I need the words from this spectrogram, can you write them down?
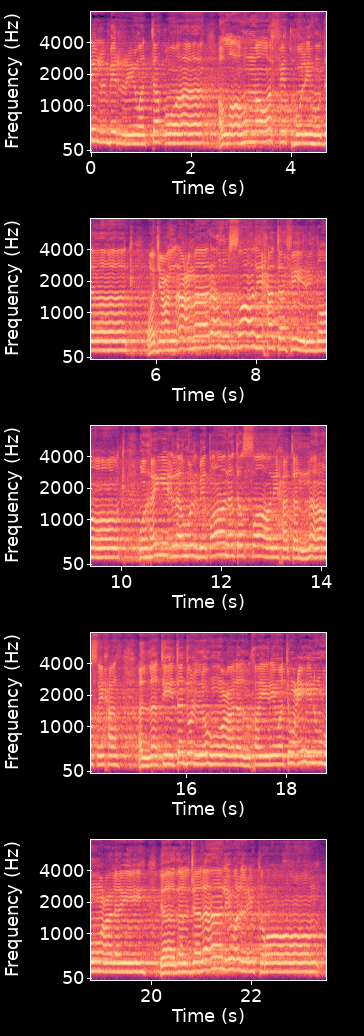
للبر والتقوى. اللهم وفقه لهداك واجعل أعماله الصالحة في رضاك. وهيئ له البطانة الصالحة الناصحة التي تدله على الخير وتعينه عليه. يا ذا الجلال والإكرام.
